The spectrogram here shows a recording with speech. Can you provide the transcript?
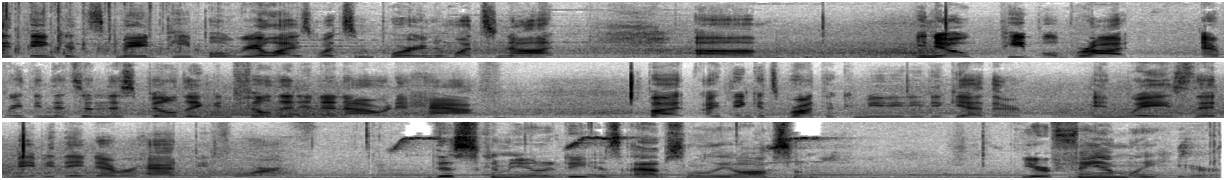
I think it's made people realize what's important and what's not. Um, you know, people brought everything that's in this building and filled it in an hour and a half. But I think it's brought the community together in ways that maybe they never had before. This community is absolutely awesome. You're family here.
